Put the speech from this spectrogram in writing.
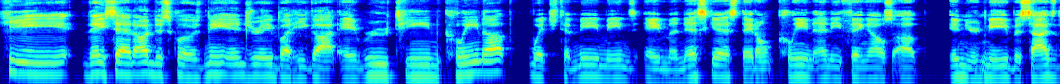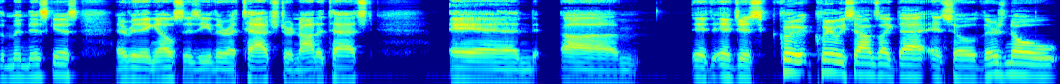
He they said undisclosed knee injury, but he got a routine cleanup, which to me means a meniscus. They don't clean anything else up in your knee besides the meniscus. Everything else is either attached or not attached, and um, it it just clear, clearly sounds like that. And so there's no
